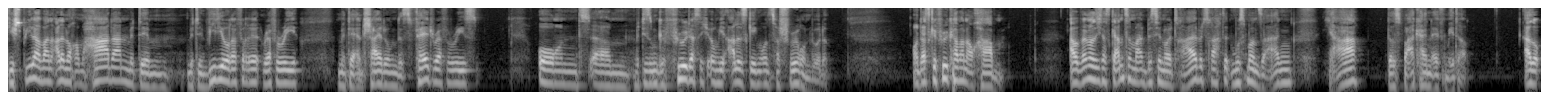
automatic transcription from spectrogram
Die Spieler waren alle noch am Hadern mit dem, mit dem Videoreferee, mit der Entscheidung des Feldreferees und ähm, mit diesem Gefühl, dass sich irgendwie alles gegen uns verschwören würde. Und das Gefühl kann man auch haben. Aber wenn man sich das Ganze mal ein bisschen neutral betrachtet, muss man sagen, ja, das war kein Elfmeter. Also,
